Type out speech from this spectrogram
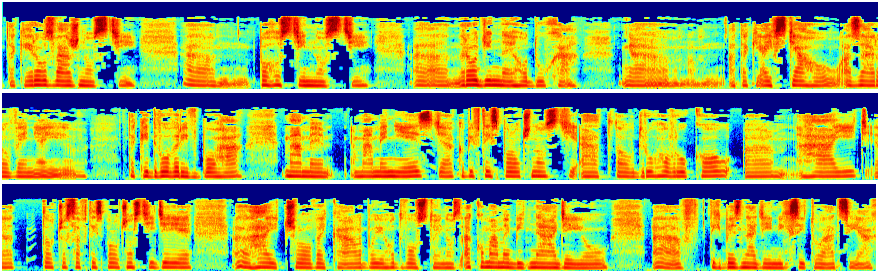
také rozvážnosti, pohostinnosti, rodinného ducha a také aj vzťahov a zároveň aj takej dôvery v Boha. Máme, máme niesť akoby v tej spoločnosti a tou druhou rukou um, hájiť uh, to, čo sa v tej spoločnosti deje, uh, hájiť človeka alebo jeho dôstojnosť, ako máme byť nádejou uh, v tých beznádejných situáciách,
